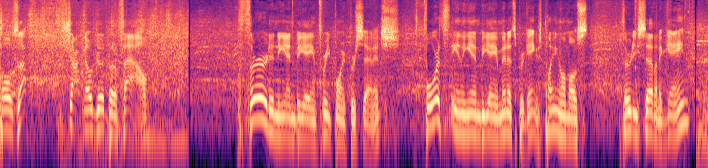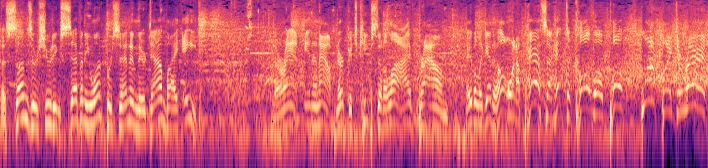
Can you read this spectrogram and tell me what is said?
pulls up. Shot no good, but a foul. Third in the NBA in three-point percentage. Fourth in the NBA in minutes per game. He's playing almost 37 a game. The Suns are shooting 71%, and they're down by eight. Durant in and out. Nurkic keeps it alive. Brown able to get it. Oh, and a pass ahead to Caldwell Pope. Blocked by Durant.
